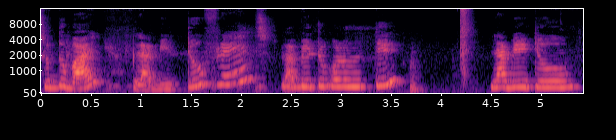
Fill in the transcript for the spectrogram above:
শুধু bye love you too friends love you too মূর্তি Love you too.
